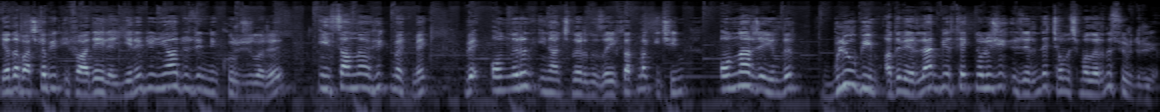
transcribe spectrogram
ya da başka bir ifadeyle yeni dünya düzeninin kurucuları insanlığa hükmetmek ve onların inançlarını zayıflatmak için onlarca yıldır Blue Beam adı verilen bir teknoloji üzerinde çalışmalarını sürdürüyor.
